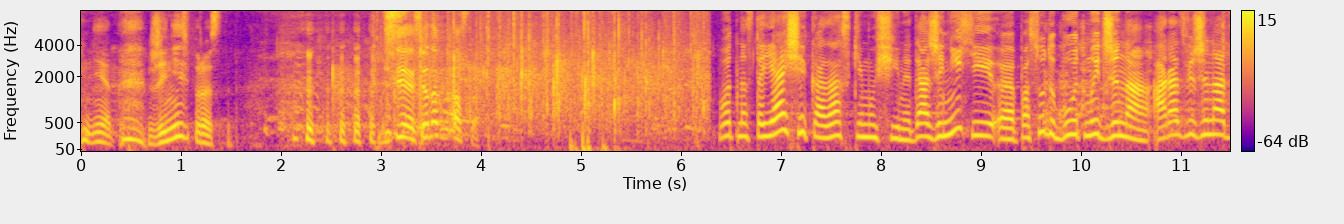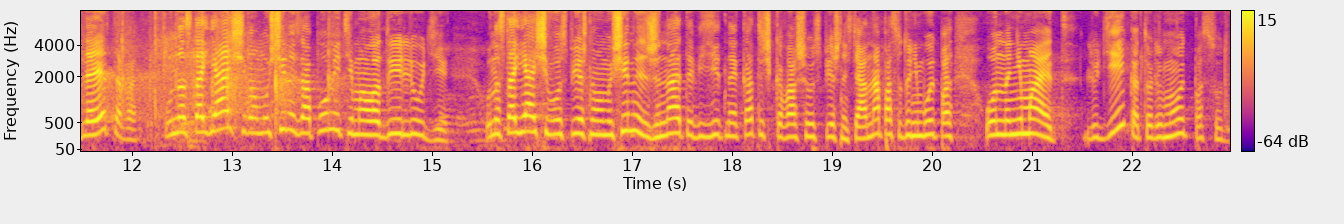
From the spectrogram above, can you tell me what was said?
Нет, нет, женись просто. Действительно, все так просто. Вот настоящие казахские мужчины. Да, женись и э, посуду будет мыть жена. А разве жена для этого? У настоящего мужчины, запомните, молодые люди, у настоящего успешного мужчины жена – это визитная карточка вашей успешности. Она посуду не будет... Он нанимает людей, которые моют посуду.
